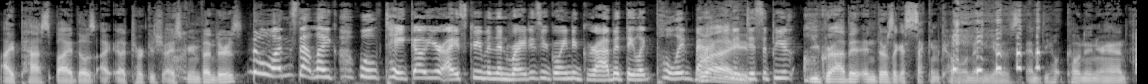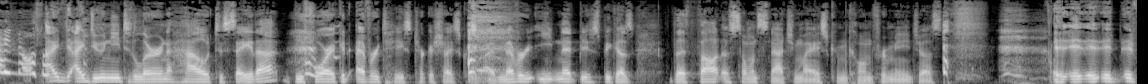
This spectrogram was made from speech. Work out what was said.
I pass by those uh, Turkish ice cream vendors. the ones that like will take out your ice cream and then right as you're going to grab it, they like pull it back and it disappears. Oh, You grab it and there's like a second cone and you have this empty cone in your hand. I know I, I do need to learn how to say that before I could ever taste Turkish ice cream. I've never eaten it just because the thought of someone snatching my ice cream cone for me just it it, it, it,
